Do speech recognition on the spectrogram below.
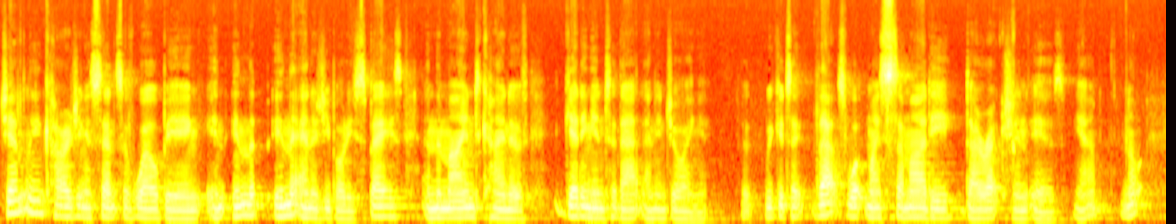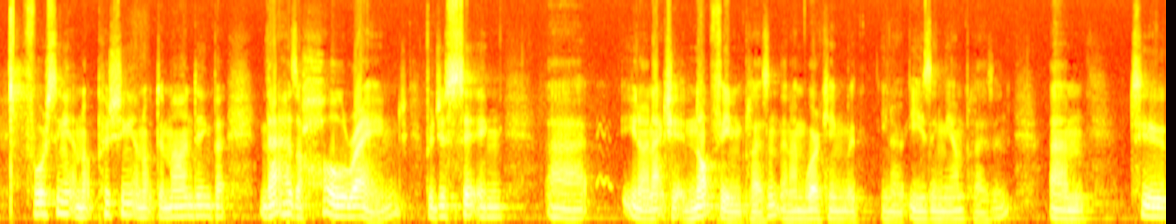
gently encouraging a sense of well-being in, in, the, in the energy body space and the mind kind of getting into that and enjoying it. But we could say that's what my samadhi direction is. Yeah, I'm not forcing it, I'm not pushing it, I'm not demanding, but that has a whole range for just sitting, uh, you know, and actually not feeling pleasant. Then I'm working with you know easing the unpleasant. Um, to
